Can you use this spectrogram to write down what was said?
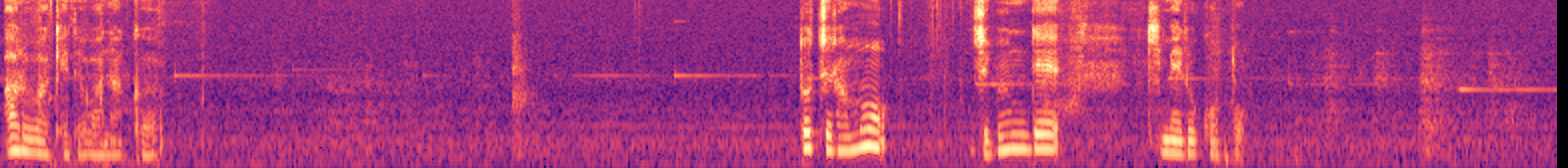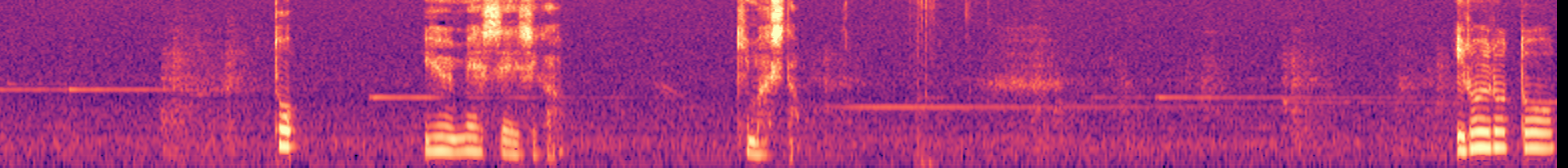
あるわけではなくどちらも自分で決めることというメッセージが来ました。いろいろと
